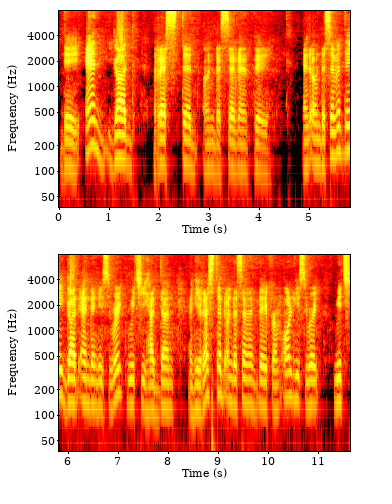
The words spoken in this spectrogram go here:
day, and God rested on the seventh day. And on the seventh day God ended his work which he had done, and he rested on the seventh day from all his work which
